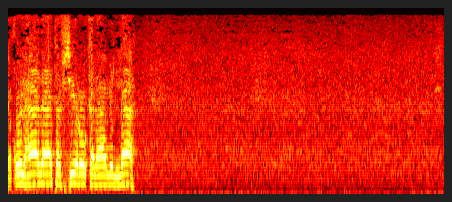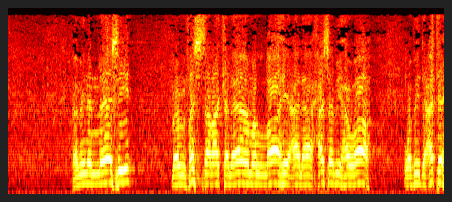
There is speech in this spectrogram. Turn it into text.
يقول هذا تفسير كلام الله. فمن الناس من فسر كلام الله على حسب هواه وبدعته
